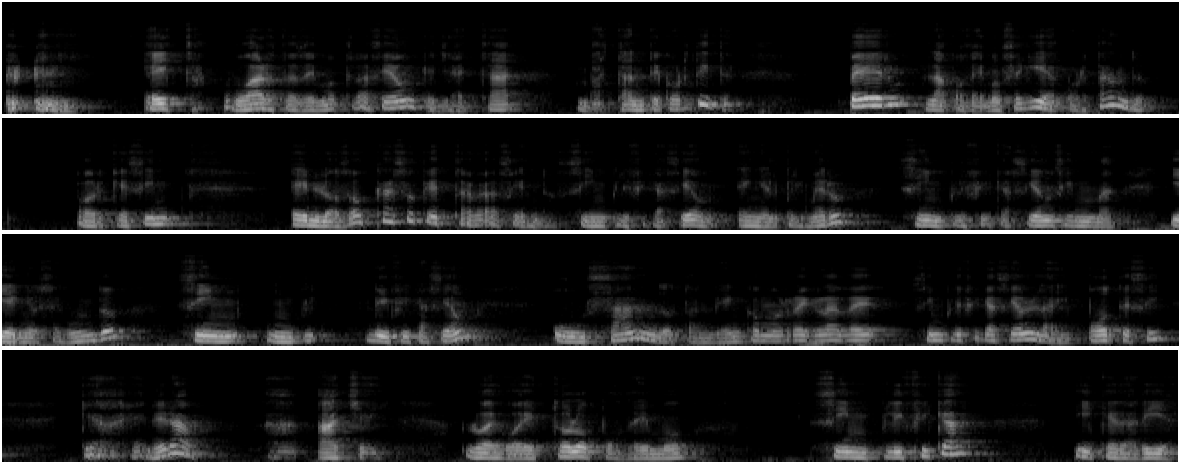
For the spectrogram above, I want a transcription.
esta cuarta demostración que ya está bastante cortita, pero la podemos seguir acortando, porque en los dos casos que estaba haciendo, simplificación, en el primero, simplificación sin más, y en el segundo, simplificación, usando también como regla de simplificación la hipótesis que ha generado, HI. Luego esto lo podemos simplificar y quedaría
